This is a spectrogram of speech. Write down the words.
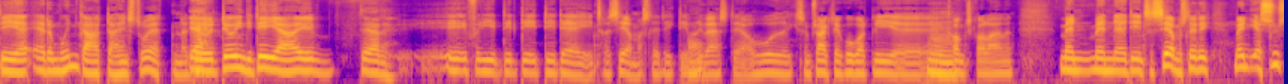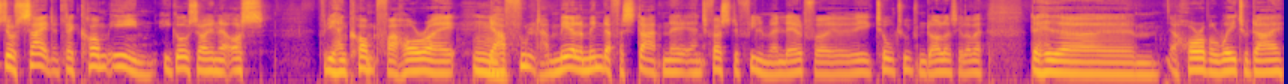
Det er Adam Wingard, der har instrueret den, og det, Ja. er jo, det er jo egentlig det, jeg... øh, Det er det. Øh, fordi det, det, det der interesserer mig slet ikke, det Nej. univers der overhovedet ikke. Som sagt, jeg kunne godt lide øh, mm. Kong Skull Island. Men, men øh, det interesserer mig slet ikke. Men jeg synes, det var sejt, at der kom en i gåsøjne af os. Fordi han kom fra horror af. Mm. Jeg har fulgt ham mere eller mindre fra starten af hans første film, han lavede for jeg ved ikke, 2.000 dollars, eller hvad. Der hedder øh, A Horrible Way to Die.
